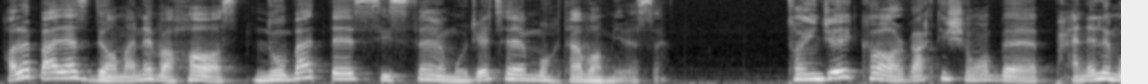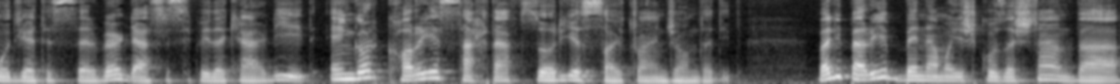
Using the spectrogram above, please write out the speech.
حالا بعد از دامنه و هاست نوبت به سیستم مدیریت محتوا می‌رسه. تا اینجای کار وقتی شما به پنل مدیریت سرور دسترسی پیدا کردید انگار کارای سخت افزاری سایت رو انجام دادید. ولی برای به نمایش گذاشتن و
